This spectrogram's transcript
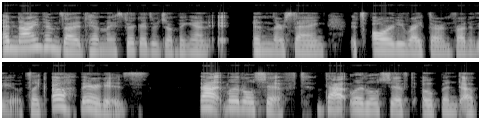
And nine times out of 10, my spirit guides are jumping in eh, and they're saying it's already right there in front of you. It's like, oh, there it is. That little shift, that little shift opened up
